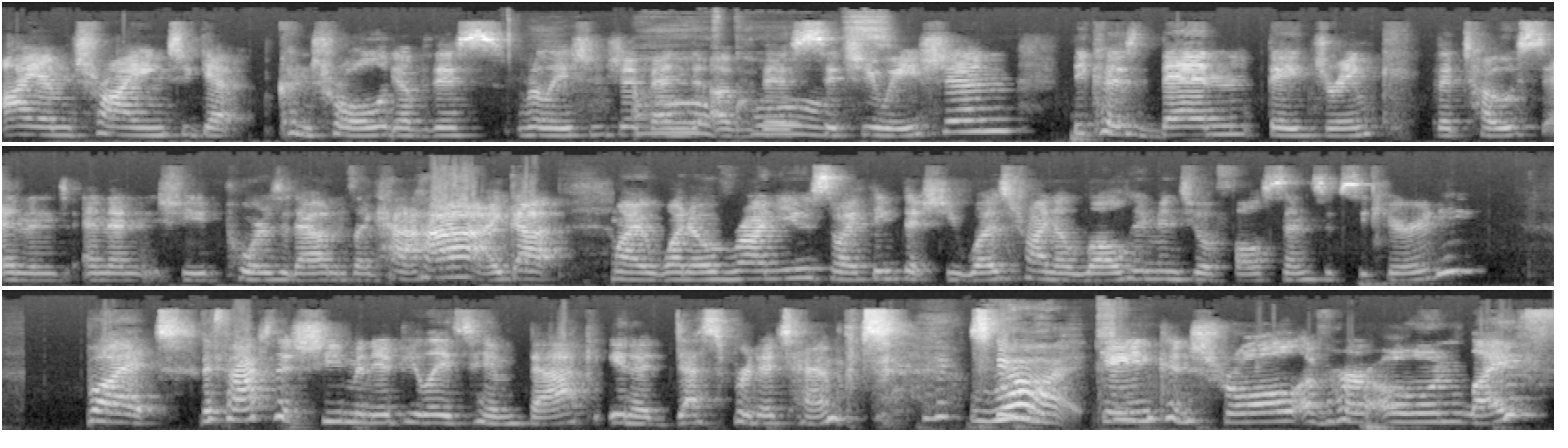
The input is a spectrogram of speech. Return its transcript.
I am trying to get control of this relationship oh, and of, of this situation because then they drink the toast and then and then she pours it out and it's like, haha, I got my one over on you. So I think that she was trying to lull him into a false sense of security. But the fact that she manipulates him back in a desperate attempt to right. gain control of her own life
